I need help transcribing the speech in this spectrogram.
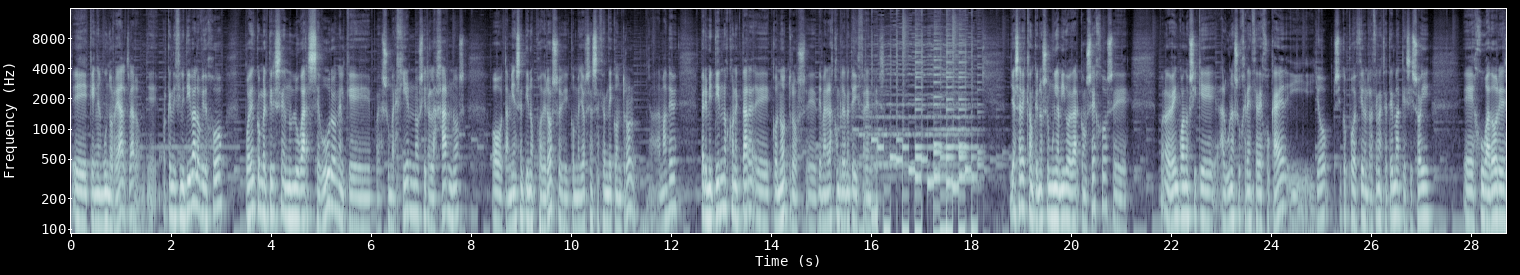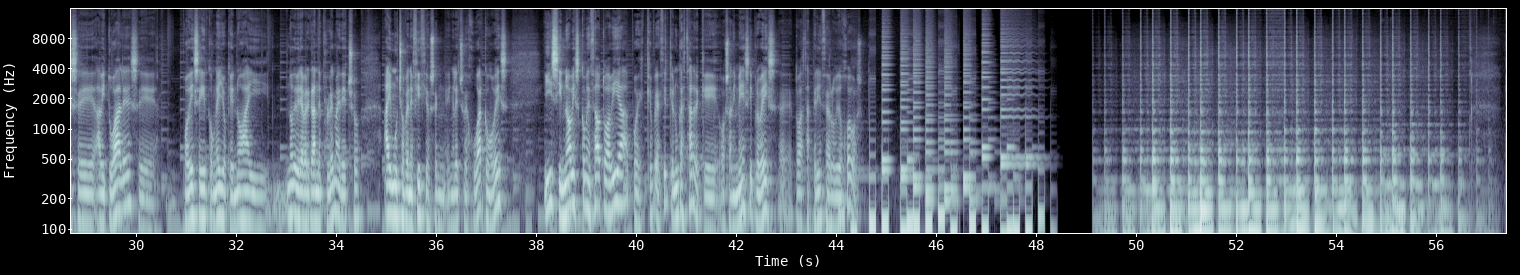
que en el mundo real, claro. porque en definitiva los videojuegos pueden convertirse en un lugar seguro en el que pues, sumergirnos y relajarnos o también sentirnos poderosos y con mayor sensación de control, además de permitirnos conectar eh, con otros eh, de maneras completamente diferentes. Ya sabéis que aunque no soy muy amigo de dar consejos, eh, bueno, de vez en cuando sí que alguna sugerencia dejo caer y yo sí que os puedo decir en relación a este tema que si sois jugadores habituales, podéis seguir con ello, que no hay, no debería haber grandes problemas y de hecho hay muchos beneficios en, el hecho de jugar, como veis. Y si no habéis comenzado todavía, pues qué voy a decir, que nunca es tarde, que os animéis y probéis eh, toda esta experiencia de los videojuegos.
